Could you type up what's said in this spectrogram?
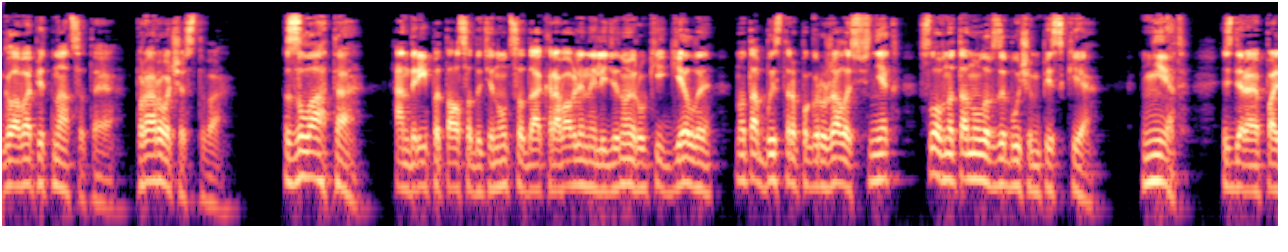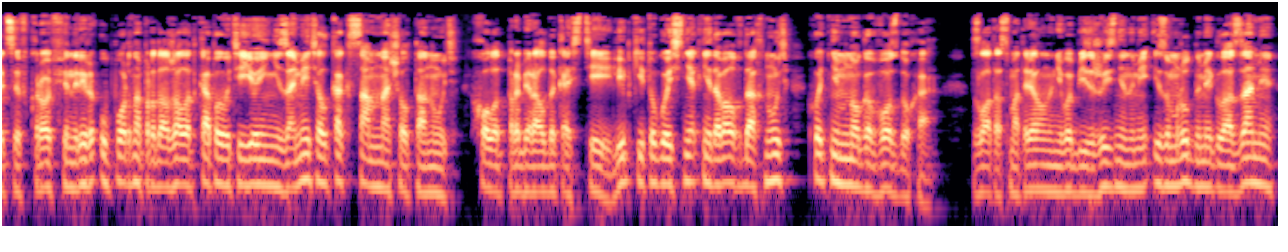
Глава 15. Пророчество. «Злата!» Андрей пытался дотянуться до окровавленной ледяной руки Геллы, но та быстро погружалась в снег, словно тонула в зыбучем песке. «Нет!» Сдирая пальцы в кровь, Фенрир упорно продолжал откапывать ее и не заметил, как сам начал тонуть. Холод пробирал до костей, липкий тугой снег не давал вдохнуть хоть немного воздуха. Злата смотрела на него безжизненными изумрудными глазами,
